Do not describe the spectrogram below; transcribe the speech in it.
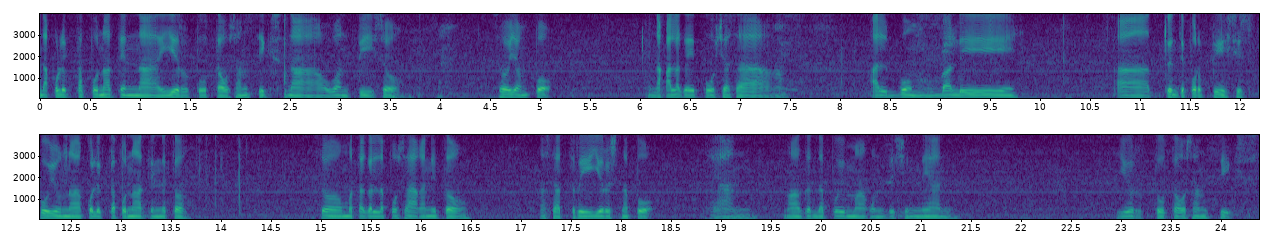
nakolekta po natin na year 2006 na 1 piso. So, yan po. Nakalagay po siya sa album. Bali, ah, 24 pieces po yung nakolekta po natin nito. So, matagal na po sa akin ito nasa 3 years na po. Ayan. Maganda po yung mga kondisyon niyan year 2006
